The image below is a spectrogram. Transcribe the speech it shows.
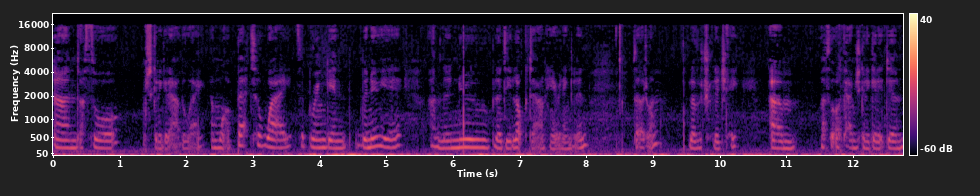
and I thought I'm just going to get it out of the way. And what a better way to bring in the new year and the new bloody lockdown here in England. Third one, Love a Trilogy. Um, I thought, okay, I'm just going to get it done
